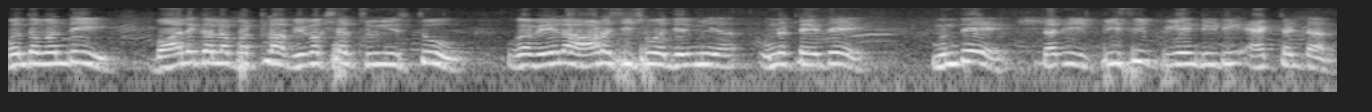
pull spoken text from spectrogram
కొంతమంది బాలికల పట్ల వివక్ష చూపిస్తూ ఒకవేళ ఆడ శిశువు జన్మి ఉన్నట్లయితే ముందే అది పీసీ పిఎన్డిటి యాక్ట్ అంటారు.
